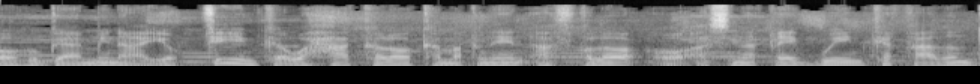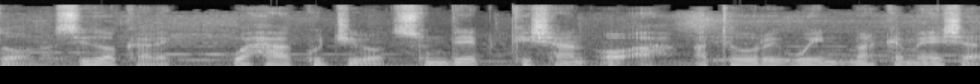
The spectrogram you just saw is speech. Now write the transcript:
oo hogaaminayo filimka waxaa kaloo ka maqneen afqalooc oo asna qayb weyn ka qaadan doono. Sidoo kale waxaa ku jiro sundeeb kishaan oo ah atoore weyn marka meesha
